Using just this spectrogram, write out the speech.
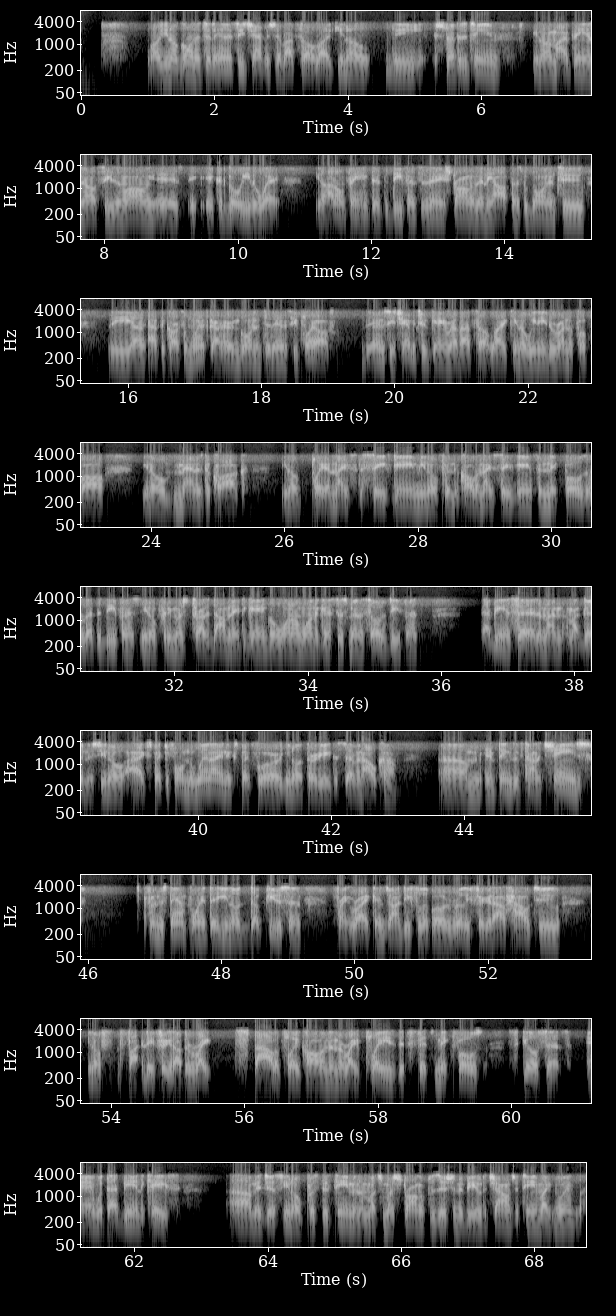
Well, you know, going into the NFC Championship, I felt like you know the strength of the team. You know, in my opinion, all season long, is it, it could go either way. You know, I don't think that the defense is any stronger than the offense. But going into the uh, after Carson Wentz got hurt and going into the NFC playoffs, the NFC Championship game, rather, I felt like you know we need to run the football, you know, manage the clock you know, play a nice, safe game, you know, for call a nice, safe game for Nick Foles and let the defense, you know, pretty much try to dominate the game, go one on one against this Minnesota defense. That being said, my my goodness, you know, I expected for him to win. I didn't expect for you know a thirty-eight to seven outcome, um, and things have kind of changed from the standpoint that you know Doug Pederson, Frank Reich, and John DeFilippo really figured out how to, you know, fi- they figured out the right style of play calling and the right plays that fits Nick Foles' skill sets. And with that being the case, um, it just you know puts this team in a much much stronger position to be able to challenge a team like New England.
